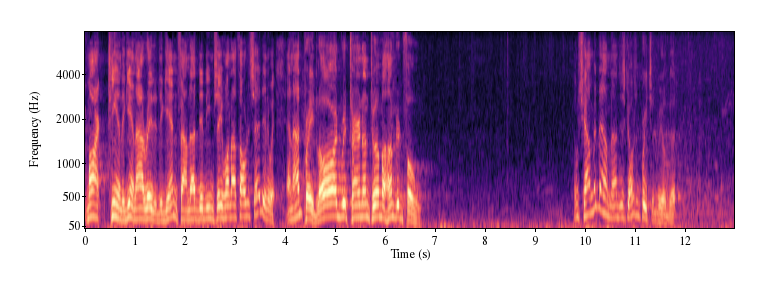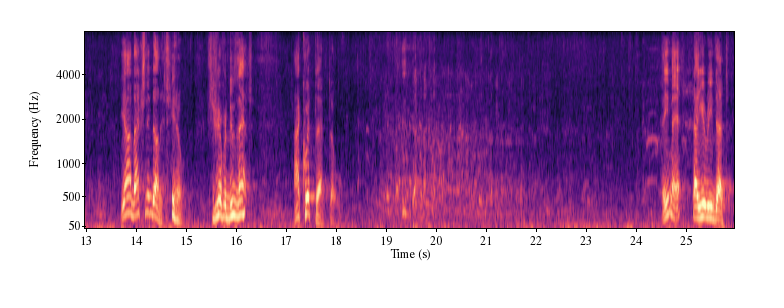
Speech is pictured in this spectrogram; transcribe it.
Mark 10 again. I read it again, and found I didn't even say what I thought it said anyway. And I'd prayed, Lord, return unto him a hundredfold. Don't shout me down now just because I'm preaching real good. Yeah, I'd actually done it, you know. Did you ever do that? I quit that though. Amen. Now you read that.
